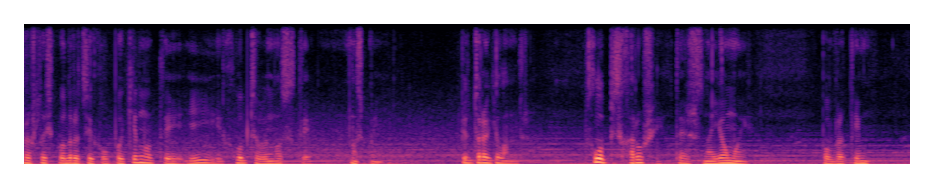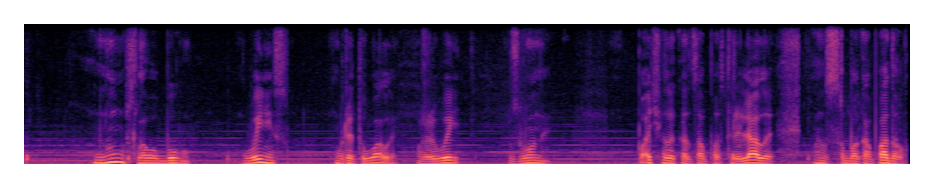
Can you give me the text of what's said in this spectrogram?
прийшлось квадроцикл покинути і хлопця виносити на спині. Півтора кілометра. Хлопець хороший, теж знайомий, побратим. Ну, слава Богу, виніс, врятували, живий, дзвони. Бачили, коза постріляли, собака падав.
